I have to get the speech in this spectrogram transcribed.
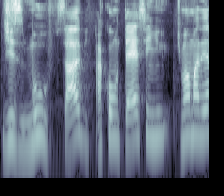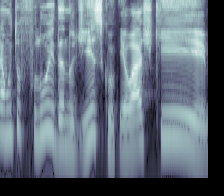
de smooth, sabe? Acontecem de uma maneira muito fluida no disco. Eu acho que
